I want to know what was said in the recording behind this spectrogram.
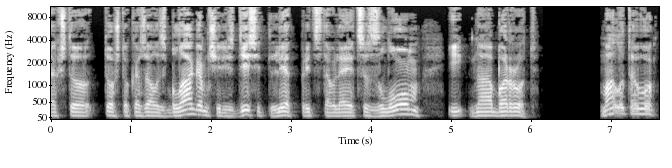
Так что то, что казалось благом, через десять лет представляется злом и наоборот. Мало того,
